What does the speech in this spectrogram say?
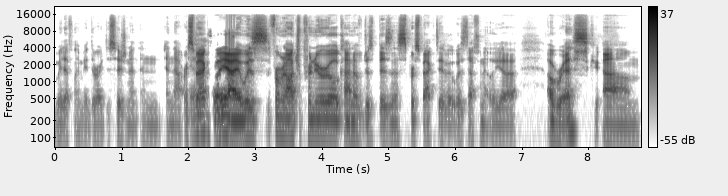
we definitely made the right decision in, in, in that Yeah. respect. But yeah, it was from an entrepreneurial kind of just business perspective, it was definitely a a risk. Um,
